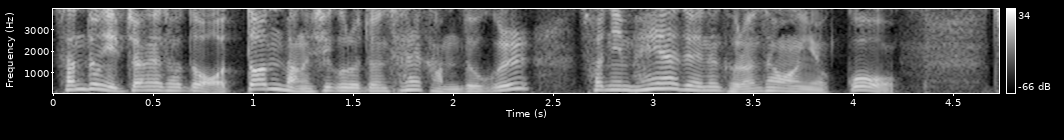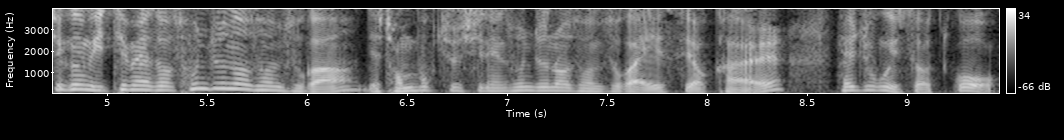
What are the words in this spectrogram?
산둥 입장에서도 어떤 방식으로든 새 감독을 선임해야 되는 그런 상황이었고 지금 이 팀에서 손준호 선수가 전북 출신인 손준호 선수가 에이스 역할 해주고 있었고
